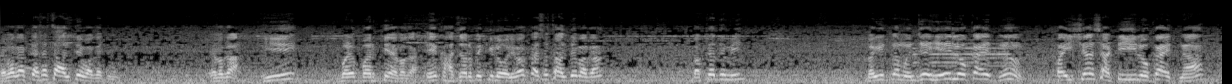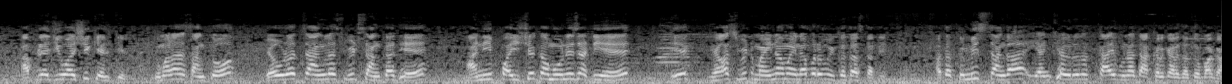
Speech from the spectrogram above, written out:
हे बघा कसं चालते बघा तुम्ही. हे बघा ही ब- बर्फी आहे बघा. एक हजार रुपये किलो वाली बघा कसं चालते बघा. बघता तुम्ही? बघितलं म्हणजे हे लोक आहेत ना पैशासाठी ही लोक आहेत ना आपल्या जीवाशी खेळतील. तुम्हाला सांगतो एवढं चांगलं स्वीट सांगतात हे. आणि पैसे कमवण्यासाठी हे एक ह्या स्वीट महिना महिनापर्यंत विकत असतात हे. आता तुम्हीच सांगा यांच्या विरोधात काय गुन्हा दाखल करायचा तो बघा.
